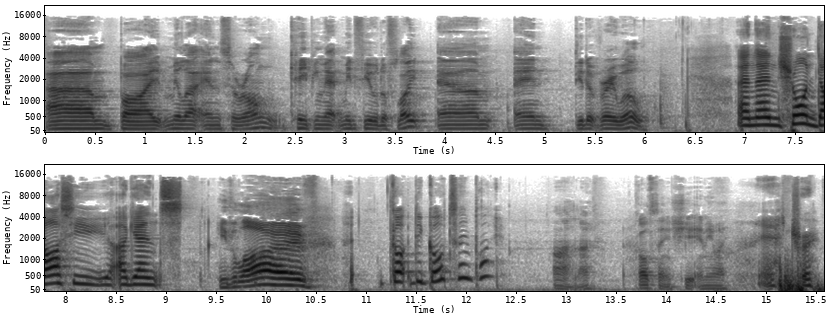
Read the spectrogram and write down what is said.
um, by Miller and Sarong, keeping that midfield afloat, um, and did it very well. And then Sean Darcy against. He's alive. Got, did Goldstein play? I don't know. Goldstein's shit anyway. Yeah, true.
